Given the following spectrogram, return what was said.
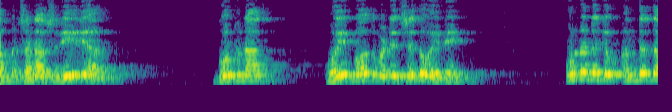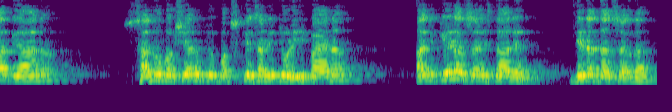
ਅਬ ਸਾਡਾ ਸਰੀਰ ਆ ਗੁਰਨਾਥ ਹੋਏ, ਬਹੁਤ ਵੱਡੇ ਸਿੱਧ ਹੋਏ ਨੇ। ਉਹਨਾਂ ਨੇ ਜੋ ਅੰਦਰ ਦਾ ਗਿਆਨ ਸਾਨੂੰ ਬਖਸ਼ਿਆ ਬਖਸ਼ ਕੇ ਸਾਡੀ ਝੋਲੀ 'ਚ ਪਾਇਆ ਨਾ। ਅੱਜ ਕਿਹੜਾ ਸਾਇੰਸਦਾਨ ਹੈ ਜਿਹੜਾ ਦੱਸ ਸਕਦਾ?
